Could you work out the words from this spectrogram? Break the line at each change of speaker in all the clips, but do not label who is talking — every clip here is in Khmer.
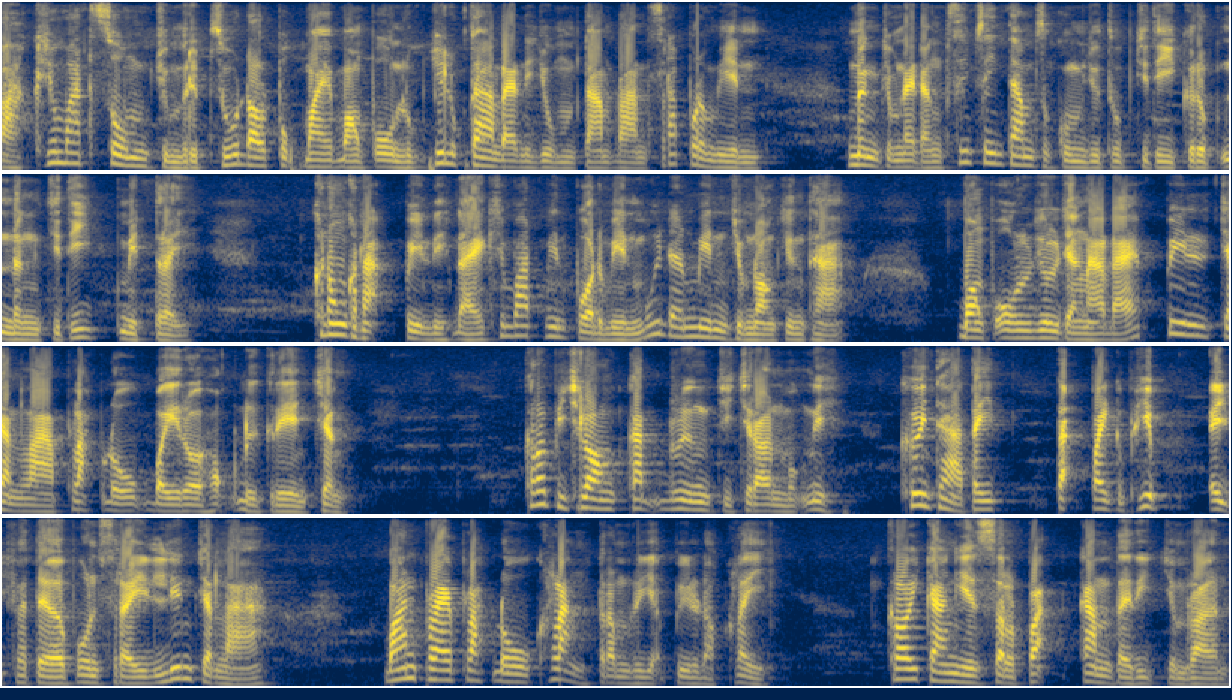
បាទខ្ញុំបាទសូមជម្រាបសួរដល់ពុកម៉ែបងប្អូនលោកយាយលោកតាដែលនិយមតាមដានស្រាប់ព័ត៌មាននិងចំណេះដឹងផ្សេងផ្សេងតាមសង្គម YouTube ជាទីគ្រប់និងជាទីមេត្រីក្នុងគណៈពេលនេះដែរខ្ញុំបាទមានព័ត៌មានមួយដែលមានចំណងជើងថា បងប្អូនយល់យ៉ាងណាដែរពេលច័ន្ទឡាផ្លាស់ប្ដូរ360ដឺក្រេអញ្ចឹងក្រោយពីឆ្លងកាត់រឿងជាច្រើនមកនេះឃើញថាអតីតបេក្ខភាព X-Factor ពូនស្រីលៀងច័ន្ទឡាបានប្រែផ្លាស់ប្ដូរខ្លាំងត្រឹមរយៈពេលដ៏ខ្លី ក្រោយការងារសិល្បៈកាន់តែរីកចម្រើន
